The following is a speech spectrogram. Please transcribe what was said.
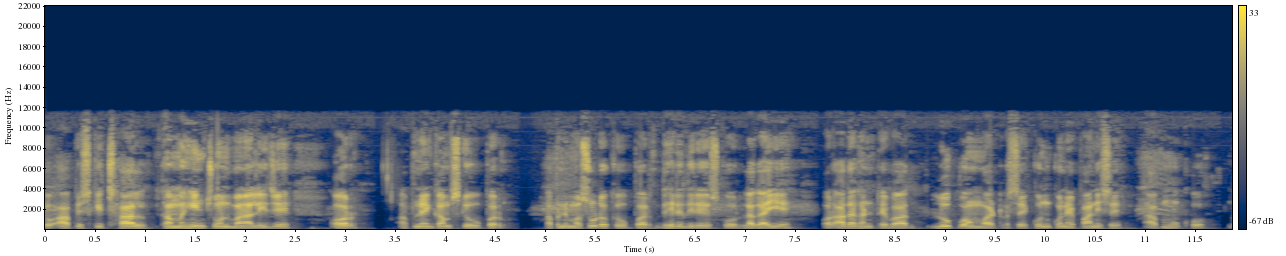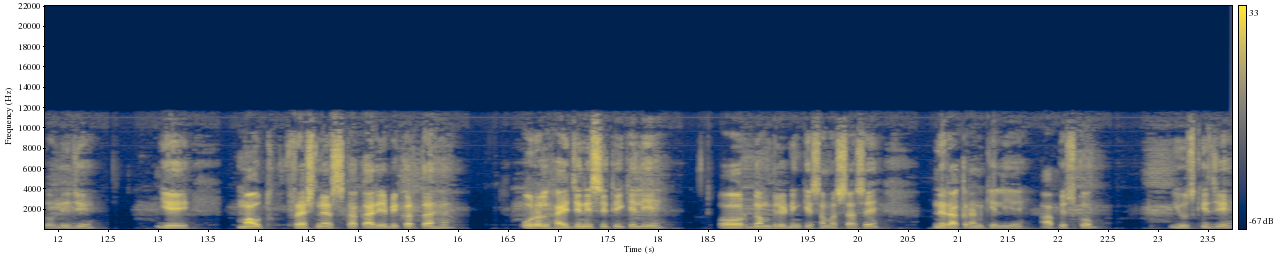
तो आप इसकी छाल का महीन चूर्ण बना लीजिए और अपने गम्स के ऊपर, अपने मसूड़ों के ऊपर धीरे धीरे इसको लगाइए और आधा घंटे बाद लूक वॉम वाटर से कुनकुने पानी से आप मुँह को धो लीजिए। ये माउथ फ्रेशनेस का कार्य भी करता है ओरल हाइजीनिसिटी के लिए और गम ब्लीडिंग की समस्या से निराकरण के लिए आप इसको यूज़ कीजिए।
